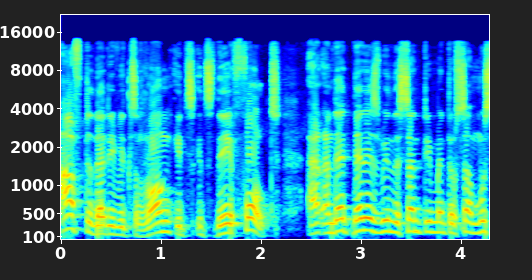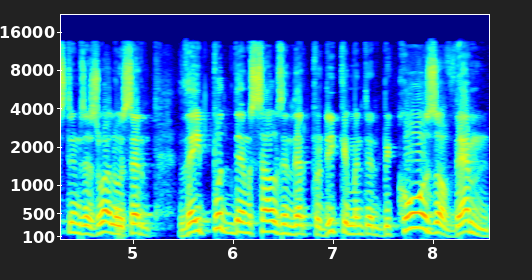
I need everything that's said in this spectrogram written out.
after that, if it's wrong, it's, it's their fault. And, and that, that has been the sentiment of some Muslims as well, who said they put themselves in that predicament, and because of them,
